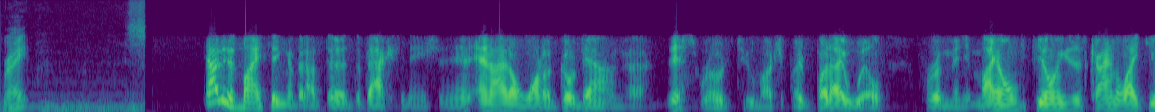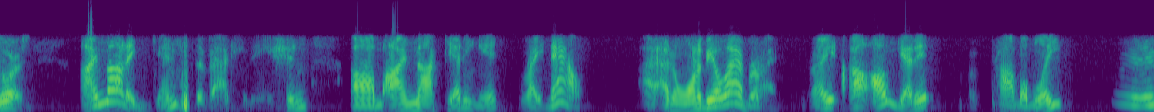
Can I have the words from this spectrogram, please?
right? That is my thing about the the vaccination, and, and I don't want to go down uh, this road too much, but but I will for a minute. My own feelings is kind of like yours. I'm not against the vaccination. Um, I'm not getting it right now. I, I don't want to be elaborate, right? I'll, I'll get it, probably, eh,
